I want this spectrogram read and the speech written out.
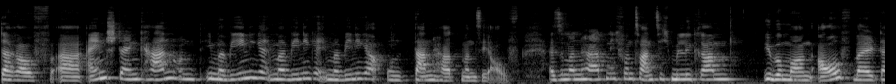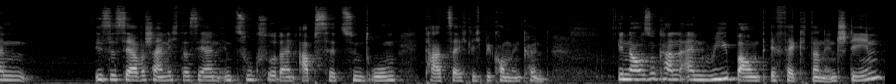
darauf äh, einstellen kann und immer weniger, immer weniger, immer weniger und dann hört man sie auf. Also man hört nicht von 20 Milligramm übermorgen auf, weil dann ist es sehr wahrscheinlich, dass ihr ein Entzugs- oder ein Absetzsyndrom tatsächlich bekommen könnt. Genauso kann ein Rebound-Effekt dann entstehen.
